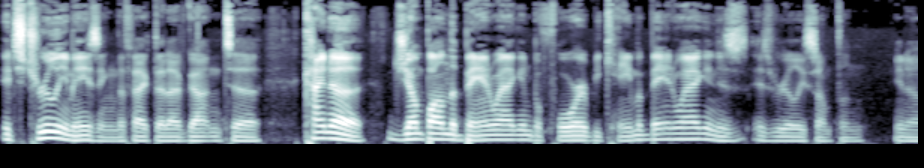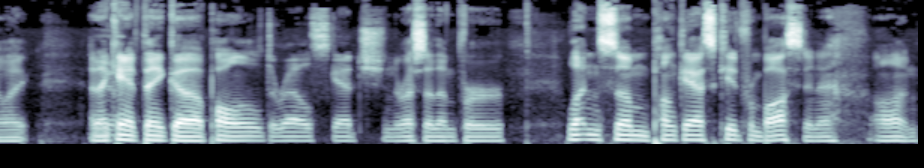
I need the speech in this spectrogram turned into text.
it's truly amazing the fact that I've gotten to kind of jump on the bandwagon before it became a bandwagon is, is really something, you know, I, and I can't thank uh, Paul Darrell, Sketch, and the rest of them for letting some punk ass kid from Boston on.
